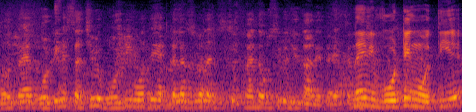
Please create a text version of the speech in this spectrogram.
होता है वोटिंग है सच में वोटिंग होते हैं कलर्स वाला जिसको फ़ायदा उसी को जिता देता है? नहीं नहीं वोटिंग होती है।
